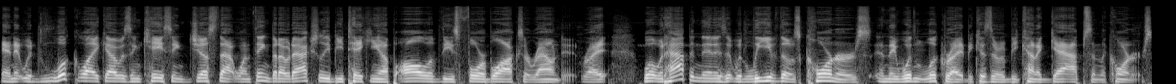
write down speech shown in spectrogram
and it would look like I was encasing just that one thing, but I would actually be taking up all of these four blocks around it, right? What would happen then is it would leave those corners and they wouldn't look right because there would be kind of gaps in the corners.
